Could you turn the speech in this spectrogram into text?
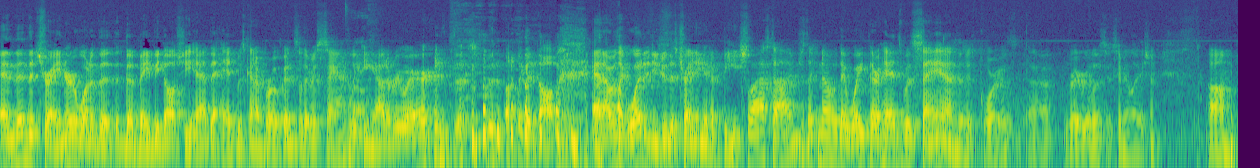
and then the trainer, one of the the baby dolls she had, the head was kind of broken, so there was sand leaking out everywhere, and so she looked like a doll. And I was like, "What did you do this training at a beach last time?" She's like, "No, they weight their heads with sand," and it's poor. It was uh, a very realistic simulation. Um,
